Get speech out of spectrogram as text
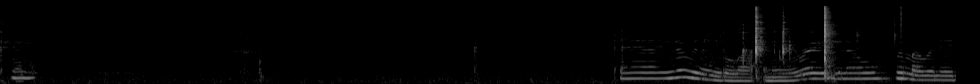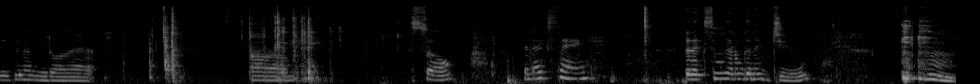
Okay. And you don't really need a lot anyway, right? You know, we're We don't need all that. Um, so the next thing, the next thing that I'm gonna do,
